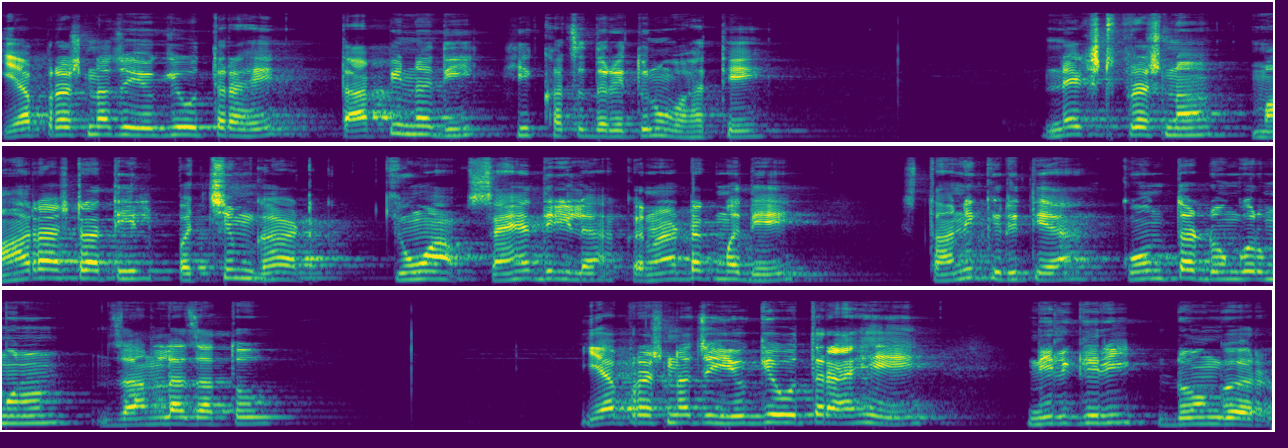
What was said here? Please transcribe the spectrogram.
या प्रश्नाचं योग्य उत्तर आहे तापी नदी ही खचदरीतून वाहते. नेक्स्ट प्रश्न महाराष्ट्रातील पश्चिम घाट किंवा सह्याद्रीला कर्नाटकमध्ये स्थानिकरित्या कोणता डोंगर म्हणून जाणला जातो? या प्रश्नाचे योग्य उत्तर आहे निलगिरी डोंगर.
